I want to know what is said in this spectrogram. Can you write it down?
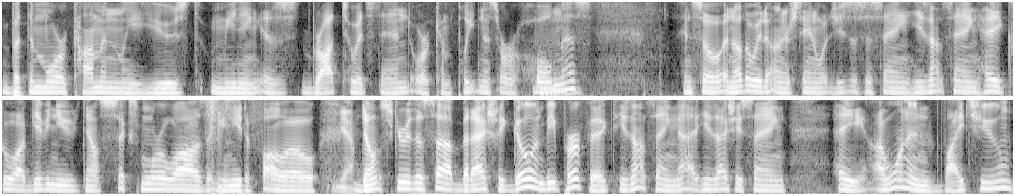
but the more commonly used meaning is brought to its end or completeness or wholeness. Mm. And so, another way to understand what Jesus is saying, he's not saying, Hey, cool, I've given you now six more laws that you need to follow. yeah. Don't screw this up, but actually go and be perfect. He's not saying that. He's actually saying, hey, I want to invite you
